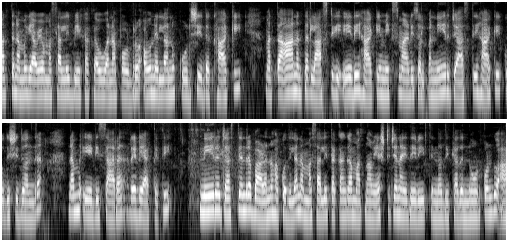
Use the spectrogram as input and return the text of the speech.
ಮತ್ತು ನಮಗೆ ಯಾವ್ಯಾವ ಮಸಾಲೆ ಬೇಕಾಗ್ತವೆ ಒಣ ಪೌಡ್ರು ಅವನ್ನೆಲ್ಲನೂ ಕೂಡಿಸಿ ಇದಕ್ಕೆ ಹಾಕಿ, ಮತ್ತು ಆನಂತರ ಲಾಸ್ಟಿಗೆ ಏಡಿ ಹಾಕಿ ಮಿಕ್ಸ್ ಮಾಡಿ ಸ್ವಲ್ಪ ನೀರು ಜಾಸ್ತಿ ಹಾಕಿ ಕುದಿಸಿದ್ದು ಅಂದ್ರೆ ನಮ್ಮ ಏಡಿ ಸಾರು ರೆಡಿ ಆಗ್ತೈತಿ. ನೀರು ಜಾಸ್ತಿ ಅಂದ್ರೆ ಭಾಳನೂ ಹಾಕೋದಿಲ್ಲ. ನಮ್ಮ ಮಸಾಲೆ ತಕ್ಕಂಗೆ ಮತ್ತು ನಾವು ಎಷ್ಟು ಜನ ಇದ್ದೀವಿ ತಿನ್ನೋದಕ್ಕೆ ಅದನ್ನು ನೋಡಿಕೊಂಡು ಆ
